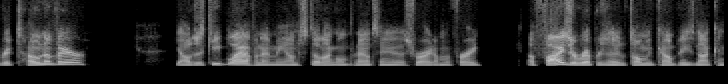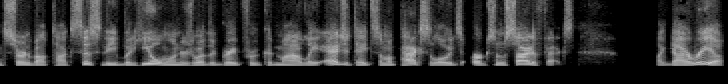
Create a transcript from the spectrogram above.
ritonavir. Y'all just keep laughing at me. I'm still not going to pronounce any of this right, I'm afraid. A Pfizer representative told me the company is not concerned about toxicity, but he wonders whether grapefruit could mildly agitate some of Paxlovid's irksome side effects like diarrhea,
